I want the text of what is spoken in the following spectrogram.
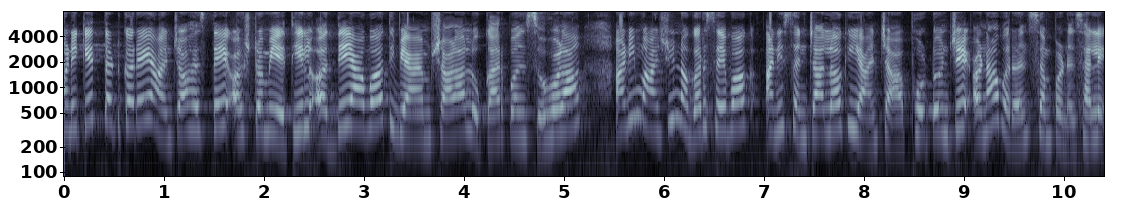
अनिकेत तटकरे यांच्या हस्ते अष्टमी येथील अद्ययावत व्यायामशाळा लोकार्पण सोहळा आणि माजी नगरसेवक आणि संचालक यांच्या फोटोंचे अनावरण संपन्न झाले.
